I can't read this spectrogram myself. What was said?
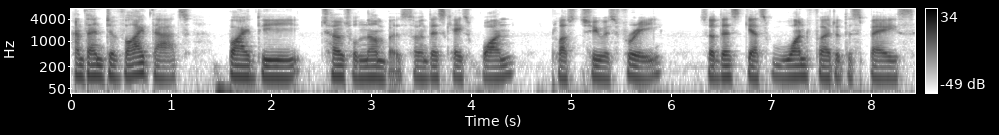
and then divide that by the total numbers. So in this case, 1 plus 2 is 3. So this gets one third of the space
